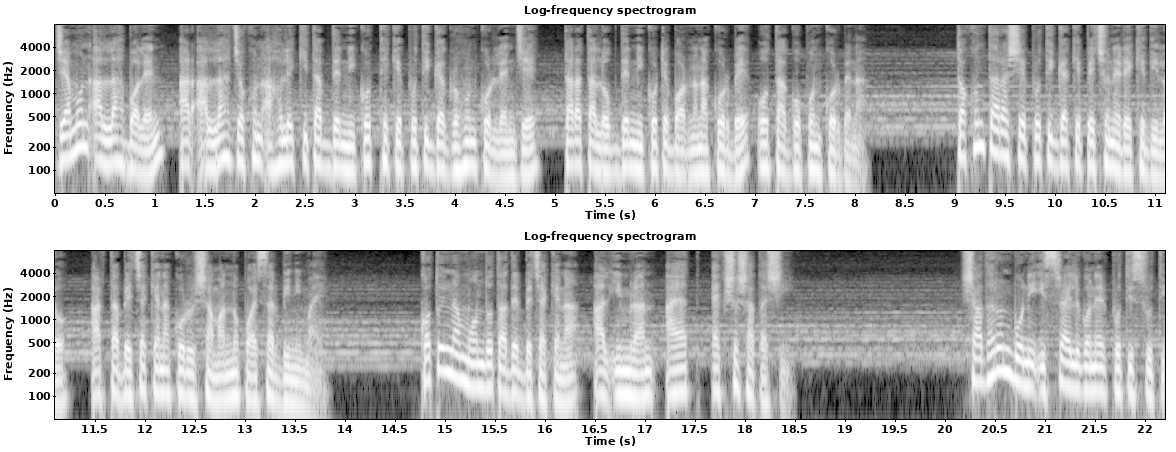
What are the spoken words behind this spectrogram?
যেমন আল্লাহ বলেন, আর আল্লাহ যখন আহলে কিতাবদের নিকট থেকে প্রতিজ্ঞা গ্রহণ করলেন যে, তারা তা লোকদের নিকটে বর্ণনা করবে ও তা গোপন করবে না। তখন তারা সে প্রতিজ্ঞাকে পেছনে রেখে দিল, আর তা বেচাকেনা করুর সামান্য পয়সার বিনিময়ে। কতই না মন্দ তাদের বেচাকেনা, আল ইমরান, আয়াত একশো সাতাশি। সাধারণ বনি ইসরায়েলগণের প্রতিশ্রুতি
